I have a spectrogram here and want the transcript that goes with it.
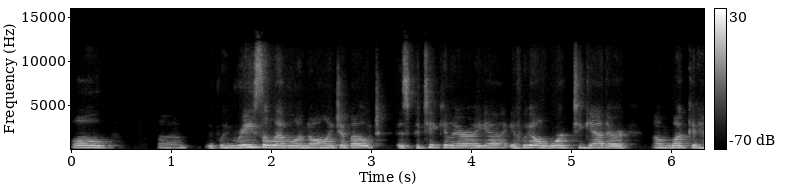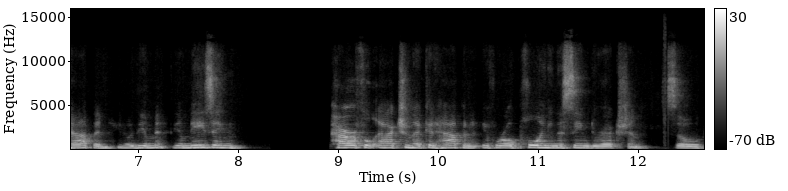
all, um, if we raise the level of knowledge about this particular area, if we all work together, um, what could happen? You know, the, the amazing, powerful action that could happen if we're all pulling in the same direction. So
